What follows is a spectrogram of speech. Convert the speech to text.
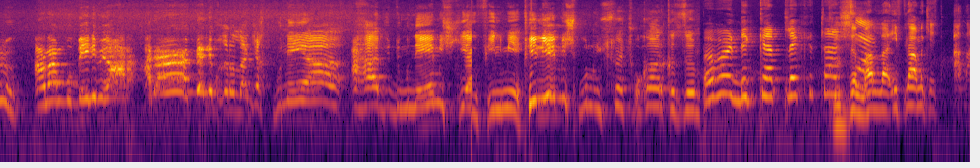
Anam! Anam bu belim ya. Anam belim kırılacak. Bu ne ya? Aha bu neymiş ki ya? Filmi. Fil yemiş bunun üstüne çok ağır kızım. Baba dikkatli gitar. Kızım. Valla iflahımı kes. Ama,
